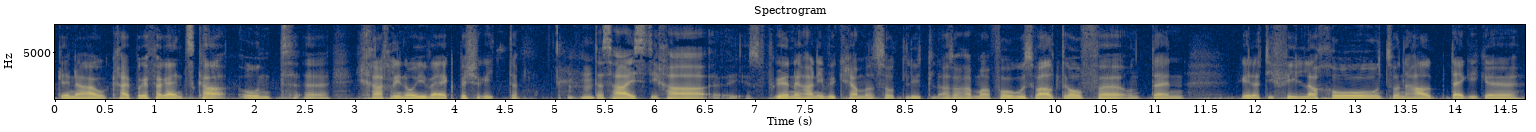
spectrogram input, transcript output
Genau, keine Präferenz gehabt und äh, ich habe ein bisschen neue Wege beschritten. Mhm. Das heisst, ich habe, früher habe ich wirklich einmal so die Leute, also habe mal Vorauswahl getroffen und dann relativ viel gekommen und so einen halbtägigen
